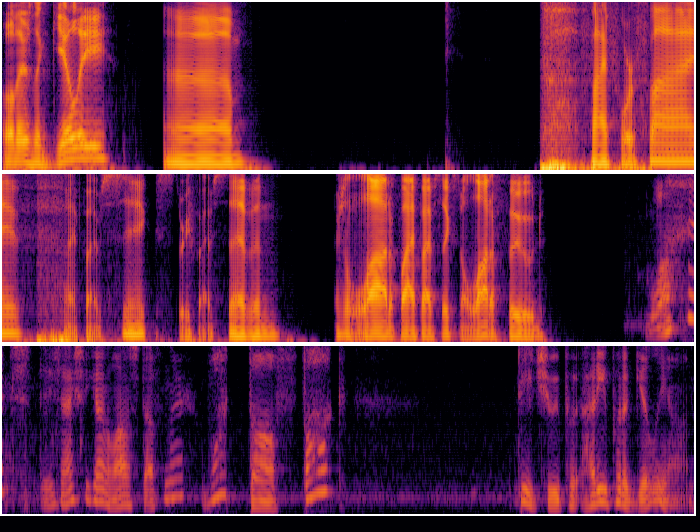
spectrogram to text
Well, there's a ghillie, Um, five four five, five five six, three five seven. There's a lot of five five six and a lot of food. What? These actually got a lot of stuff in there? What the fuck? Dude, should we put how do you put a ghillie on?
